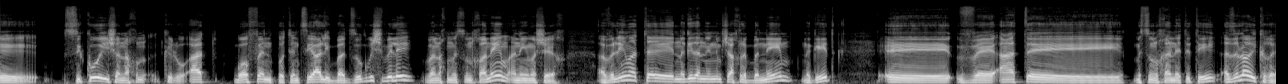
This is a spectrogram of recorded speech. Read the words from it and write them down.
אה, סיכוי שאנחנו, כאילו, את באופן פוטנציאלי בת זוג בשבילי, ואנחנו מסונכנים, אני אמשך. אבל אם את, אה, נגיד אני נמשך לבנים, נגיד, אה, ואת אה, מסונכנת איתי, אז זה לא יקרה.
